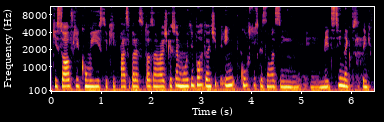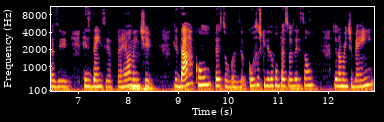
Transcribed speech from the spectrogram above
que sofre com isso, que passa por essa situação. Eu acho que isso é muito importante em cursos que são assim, medicina, que você tem que fazer residência para realmente Uhum. Lidar com pessoas. Cursos que lidam com pessoas, eles são geralmente bem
